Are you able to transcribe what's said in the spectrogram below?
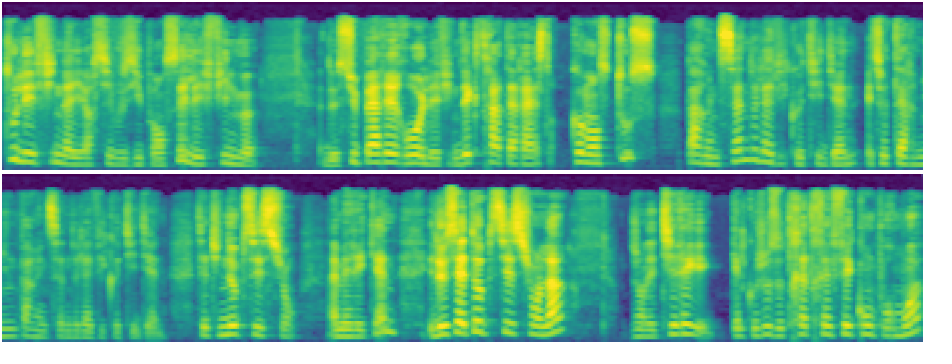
Tous les films, d'ailleurs, si vous y pensez, les films de super-héros, les films d'extraterrestres, commencent tous par une scène de la vie quotidienne et se terminent par une scène de la vie quotidienne. C'est une obsession américaine. Et de cette obsession-là, J'en ai tiré quelque chose de très très fécond pour moi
